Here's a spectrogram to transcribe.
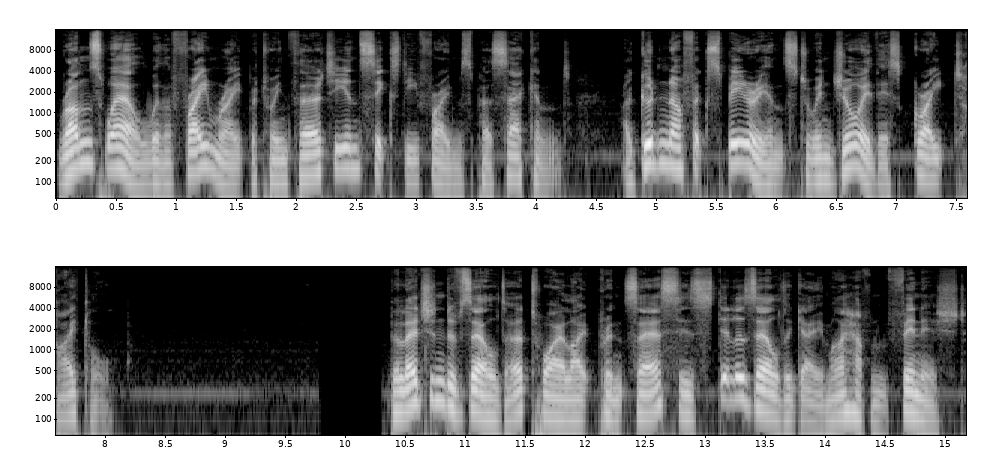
runs well with a frame rate between 30 and 60 frames per second. A good enough experience to enjoy this great title. The Legend of Zelda Twilight Princess is still a Zelda game I haven't finished.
